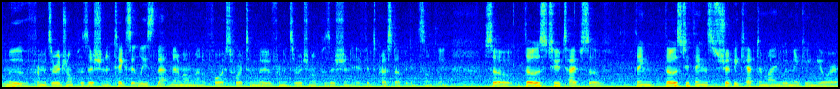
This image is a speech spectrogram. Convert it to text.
move from its original position it takes at least that minimum amount of force for it to move from its original position if it's pressed up against something so those two types of thing those two things should be kept in mind when making your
